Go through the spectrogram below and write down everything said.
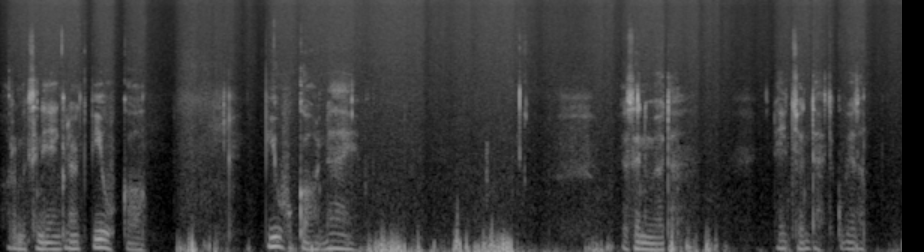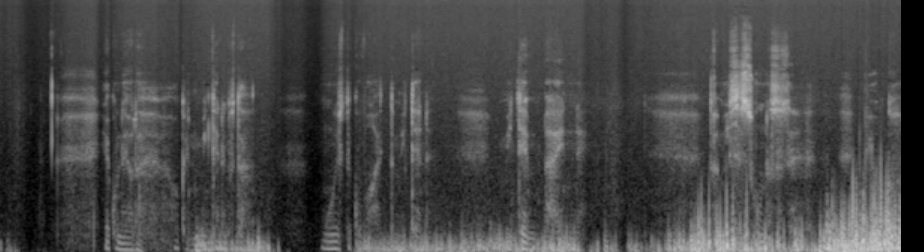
Harmikseni en kyllä nyt piuhkaa, piuhkaa näin. Ja sen myötä neitsön tähtikuviota. Ja kun ei ole oikein minkäännäköistä muistikuvaa, että miten, miten päin ne tai missä suunnassa se piukka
